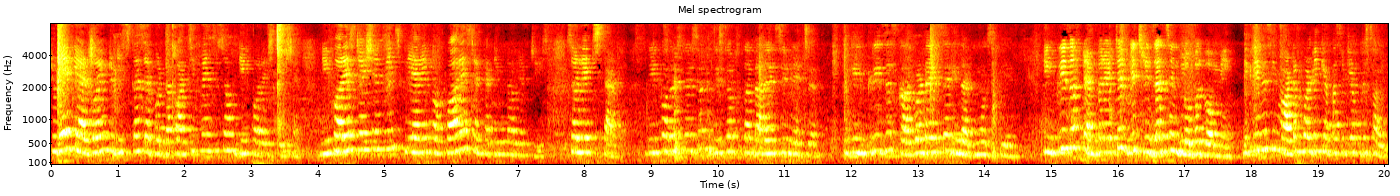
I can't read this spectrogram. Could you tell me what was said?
Today we are going to discuss about the consequences of deforestation. Deforestation means clearing of forest and cutting down of trees. So let's start. Deforestation disturbs the balance in nature. It increases carbon dioxide in the atmosphere. Increase of temperature which results in global warming. Decreases in water holding capacity of the soil.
